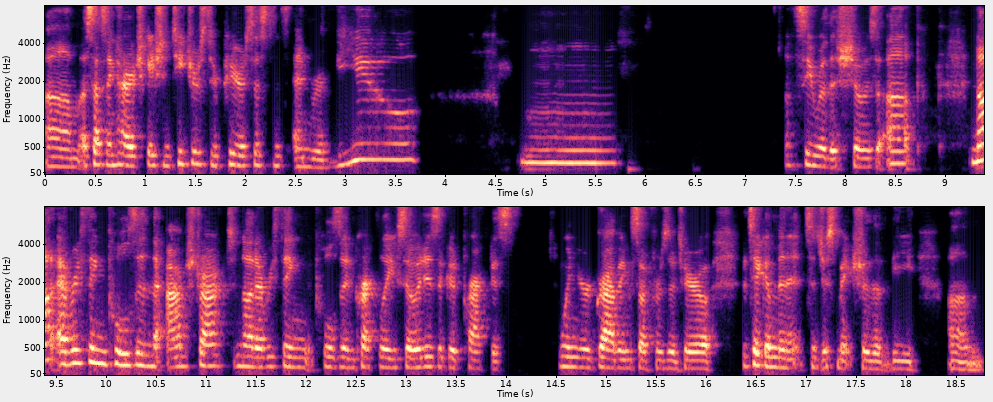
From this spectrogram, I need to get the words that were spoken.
um, assessing higher education teachers through peer assistance and review. Mm, let's see where this shows up. Not everything pulls in the abstract, not everything pulls in correctly, so it is a good practice when you're grabbing stuff for Zotero to take a minute to just make sure that the um,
